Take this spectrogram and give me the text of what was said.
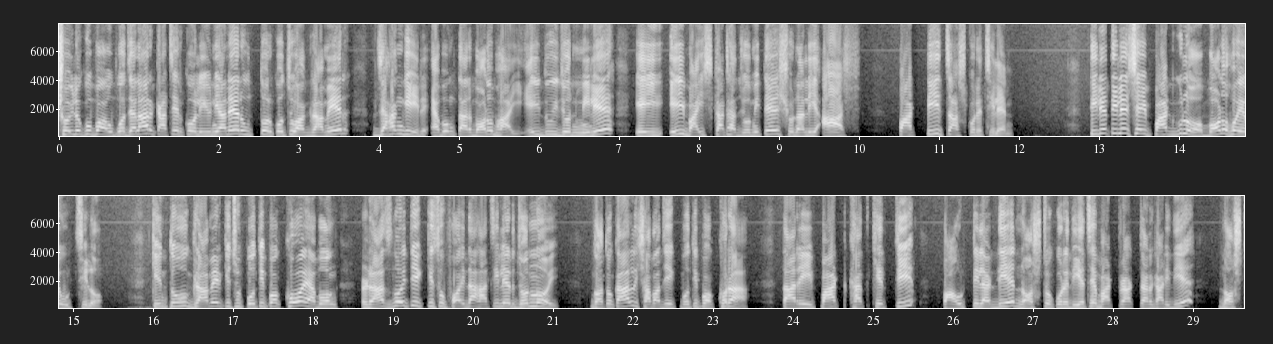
শৈলকুপা উপজেলার কাচেরকোল ইউনিয়নের উত্তর কচুয়া গ্রামের জাহাঙ্গীর এবং তার বড় ভাই এই দুইজন মিলে এই এই বাইশ কাঠা জমিতে সোনালী আঁশ পাটটি চাষ করেছিলেন। তিলে তিলে সেই পাটগুলো বড় হয়ে উঠছিল। কিন্তু গ্রামের কিছু প্রতিপক্ষ এবং রাজনৈতিক কিছু ফয়দা হাসিলের জন্যই গতকাল সামাজিক প্রতিপক্ষরা তার এই পাট খাত ক্ষেতটি পাউট টিলার দিয়ে নষ্ট করে দিয়েছে বা ট্রাক্টর গাড়ি দিয়ে নষ্ট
